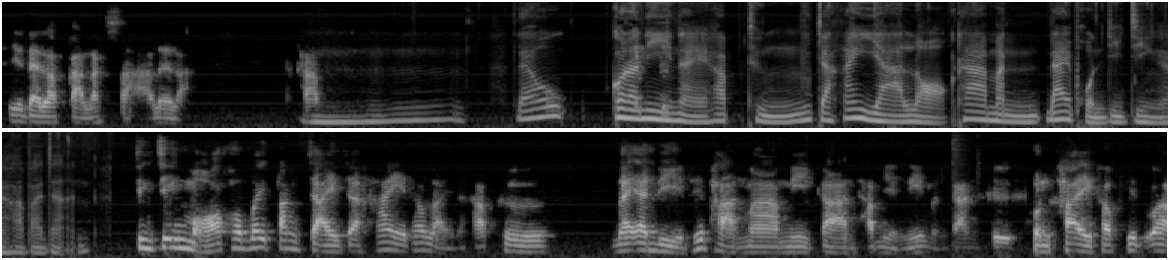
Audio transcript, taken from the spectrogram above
ที่ได้รับการรักษาเลยล่ะ ครับอืมแล้ว กรณีไหนครับ ถึงจะให้ยาหลอกถ้ามันได้ผลจริงๆนะครับ อาจารย์ จริง ๆ หมอเขาไม่ตั้งใจจะให้เท่าไหร่นะครับ คือในอดีตที่ผ่านมามีการทำอย่างนี้เหมือนกัน คือ คนไข้เขาคิดว่า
